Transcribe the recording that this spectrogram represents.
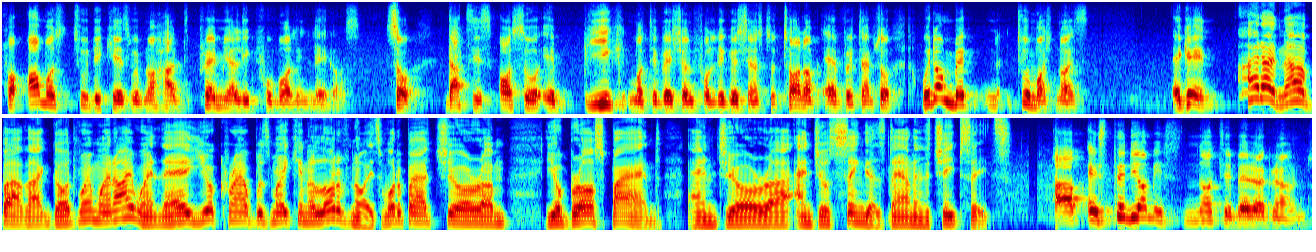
For almost two decades, we've not had Premier League football in Lagos. So that is also a big motivation for Lagosians to turn up every time. So we don't make too much noise. Again, I don't know about that, Godwin. When I went there, your crowd was making a lot of noise. What about your um your brass band and your uh, and your singers down in the cheap seats? Uh, a stadium is not a burial ground,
